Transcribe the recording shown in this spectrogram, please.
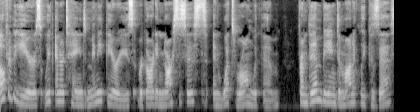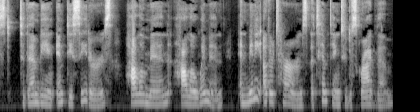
Over the years, we've entertained many theories regarding narcissists and what's wrong with them, from them being demonically possessed to them being empty seaters, hollow men, hollow women, and many other terms attempting to describe them.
